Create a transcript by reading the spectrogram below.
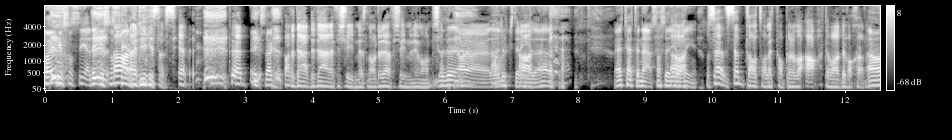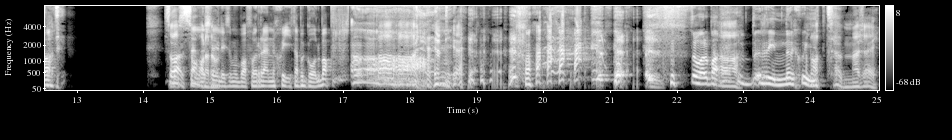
Ja, ingen som ser det, ingen som Ja, ser nej, det är det. ingen som ser det. det Exakt. Ja, det där, det där försvinner snart, det där försvinner imorgon. Det, det, ja, ja, ja, det luktar Ja. inget det här vet du. Jag är tätt i näsan så det gör Ja, inget. och sen, sen tar toalettpapper och bara, ah, det var, det var skönt. Så, Bara ställer sig liksom och bara får rännskita på golvet bara... Står och bara Ja. rinner skit. bara tömmer sig.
